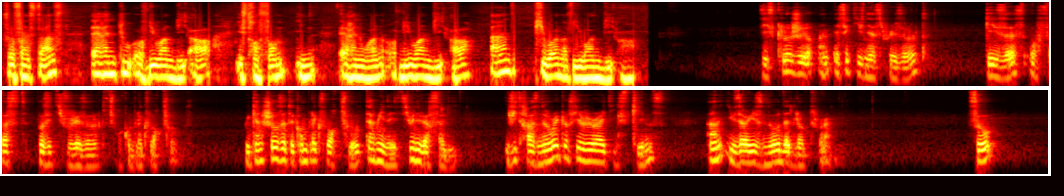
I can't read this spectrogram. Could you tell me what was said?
So for instance, Rn2 of B1BR is transformed in Rn1 of B1BR and P1 of B1BR. This closure and effectiveness result gives us our first positive result for complex workflows. We can show that a complex workflow terminates universally if it has no recursive rewriting schemes and if there is no deadlocked run. So,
